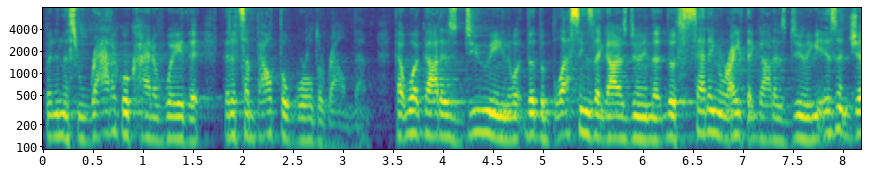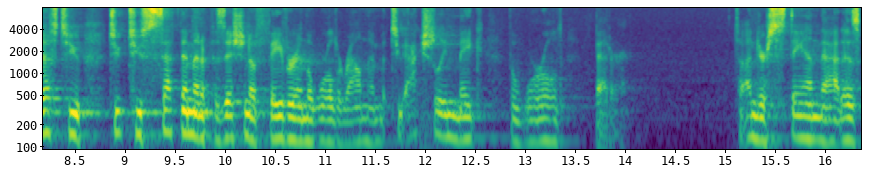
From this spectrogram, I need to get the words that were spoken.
but in this radical kind of way that, that it's about the world around them. That what God is doing, the, the blessings that God is doing, the, the setting right that God is doing, isn't just to, to, to set them in a position of favor in the world around them, but to actually make the world better. To understand that as,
